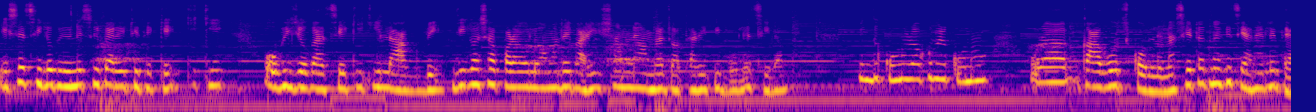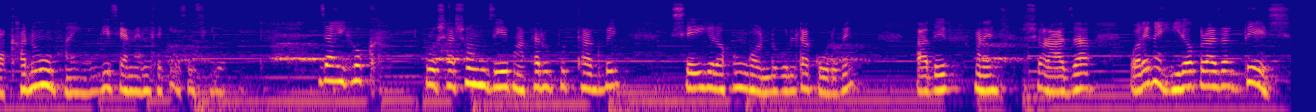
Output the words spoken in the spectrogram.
এসেছিল মিউনিসিপ্যালিটি থেকে কি কি অভিযোগ আছে, কি কি লাগবে। জিজ্ঞাসা করা হলো আমাদের বাড়ির সামনে, আমরা যথারীতি বলেছিলাম। কিন্তু কোনো রকমের কোনো ওরা কাগজ করল না। সেটা নাকি চ্যানেলে দেখানোও হয়নি, যে চ্যানেল থেকে এসেছিল। যাই হোক, প্রশাসন যে মাথার উপর থাকবে, সেই রকম গণ্ডগোলটা করবে। তাদের মানে রাজা বলে না, হীরক রাজার দেশ।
